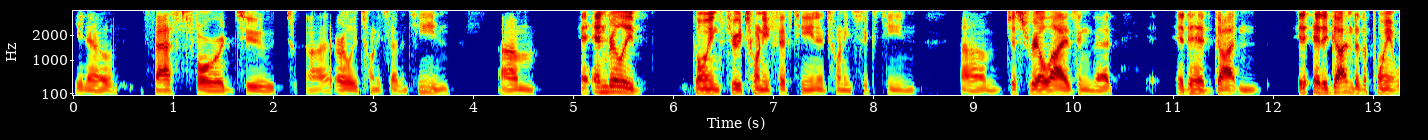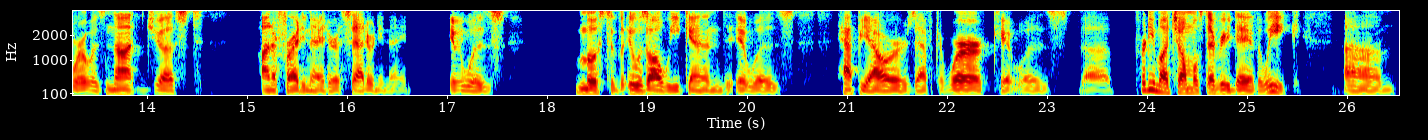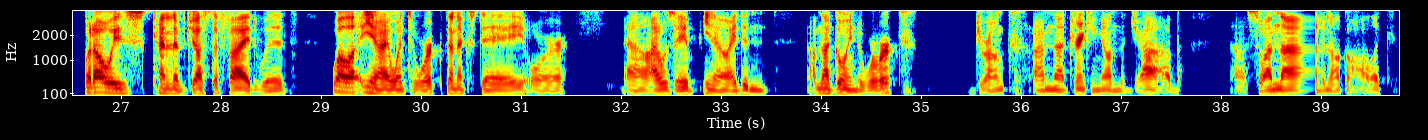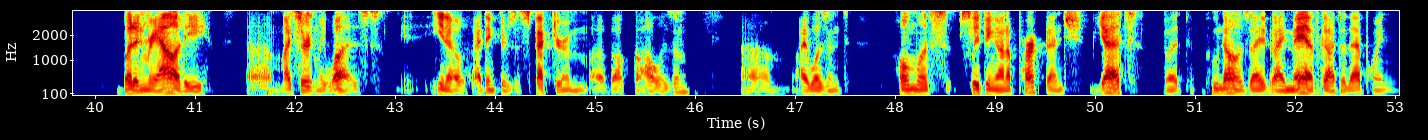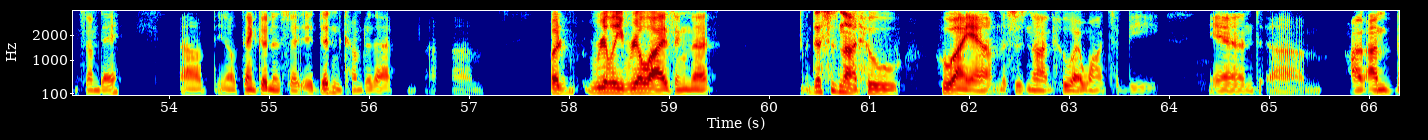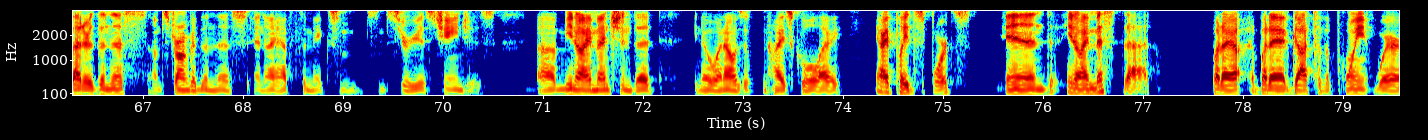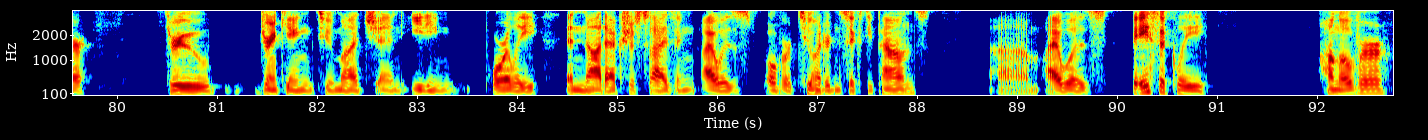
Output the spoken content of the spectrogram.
you know, fast forward to uh, early 2017, um, and really going through 2015 and 2016, um, just realizing that it had gotten it, it, had gotten to the point where it was not just on a Friday night or a Saturday night. It was most of it was all weekend. It was happy hours after work. It was uh, pretty much almost every day of the week, um, but always kind of justified with, well, you know, I went to work the next day, or uh, I was able, you know, I didn't. I'm not going to work drunk. I'm not drinking on the job, uh, so I'm not an alcoholic. But in reality, um, I certainly was. You know, I think there's a spectrum of alcoholism. Um, I wasn't homeless, sleeping on a park bench yet, but who knows? I, I may have got to that point someday. Uh, you know, thank goodness it, it didn't come to that. Um, but really realizing that this is not who who I am. This is not who I want to be, and um, I, am better than this. I'm stronger than this, and I have to make some some serious changes. Um, you know, I mentioned that you know when I was in high school, I you know, I played sports, and you know I missed that, but I but I had got to the point where through drinking too much and eating poorly and not exercising, I was over 260 pounds. Um, I was basically hungover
